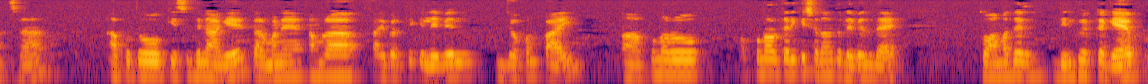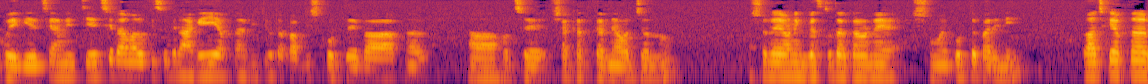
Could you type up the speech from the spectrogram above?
আচ্ছা আপু তো কিছুদিন আগে তার মানে আমরা ফাইবার থেকে লেভেল যখন পাই পনেরো পনেরো তারিখে সাধারণত লেভেল দেয়। তো আমাদের দীর্ঘ একটা গ্যাপ হয়ে গিয়েছে। আমি চেয়েছিলাম আরও কিছুদিন আগেই আপনার ভিডিওটা পাবলিশ করতে বা আপনার হচ্ছে সাক্ষাৎকার নেওয়ার জন্য। আসলে অনেক ব্যস্ততার কারণে সময় করতে পারিনি। তো আজকে আপনার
